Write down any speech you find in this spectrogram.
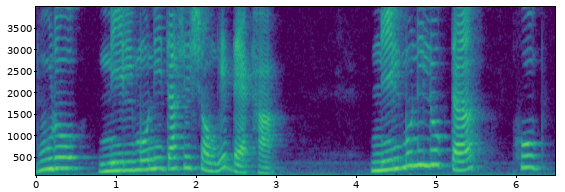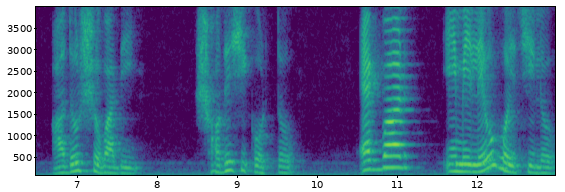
বুড়ো নীলমণি দাসের সঙ্গে দেখা। নীলমণি লোকটা খুব আদর্শবাদী, স্বদেশী করত। একবার এমএলএও হয়েছিল।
